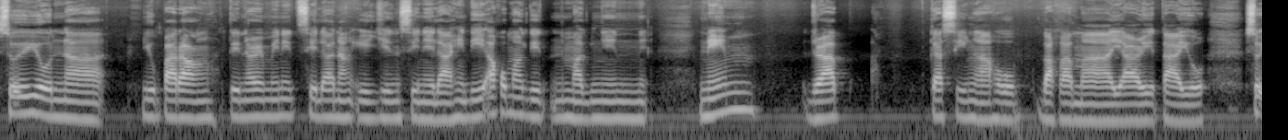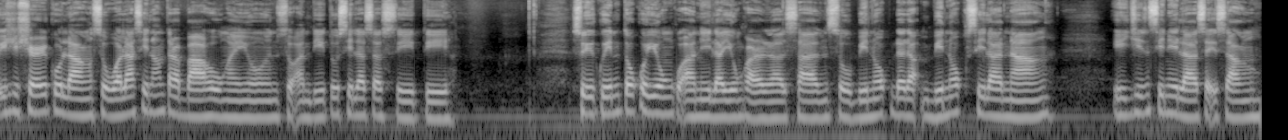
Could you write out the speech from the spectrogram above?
So yun na yung parang tinerminate sila ng agency nila. Hindi ako mag, mag name drop kasi nga ho baka mayari tayo. So i-share ko lang so wala silang trabaho ngayon so andito sila sa city. So ikwento ko yung kuan nila yung karanasan. So binok da, binok sila ng agency nila sa isang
